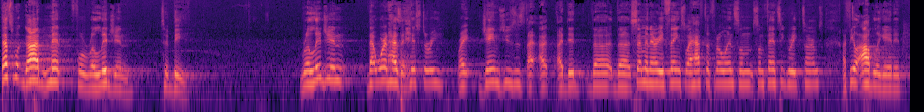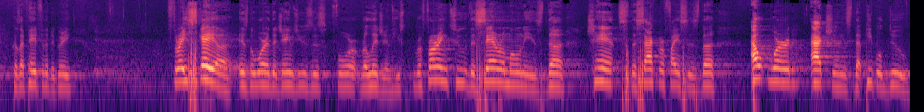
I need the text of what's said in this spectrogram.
That's what God meant for religion to be. Religion, that word has a history, right? James uses, I, I, I, did the, the seminary thing, so I have to throw in some, some fancy Greek terms. I feel obligated because I paid for the degree. Threskeia is the word that James uses for religion. He's referring to the ceremonies, the chants, the sacrifices, the outward actions that people do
